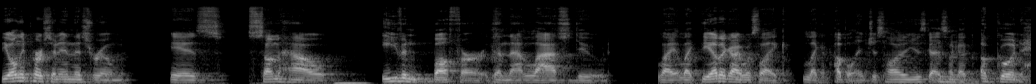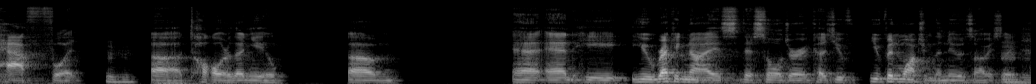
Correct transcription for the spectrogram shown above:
the only person in this room is somehow even buffer than that last dude. Like like the other guy was like like a couple inches taller than you. This guy's like a, a good half foot Mhm. uh, taller than you. Um, and, and he, you recognize this soldier because you've you've been watching the news, obviously. Mhm.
